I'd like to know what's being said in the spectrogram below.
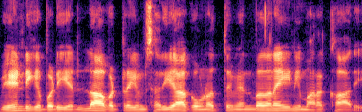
வேண்டியபடி எல்லாவற்றையும் சரியாக உணர்த்தும் என்பதனை நீ மறக்காதே.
